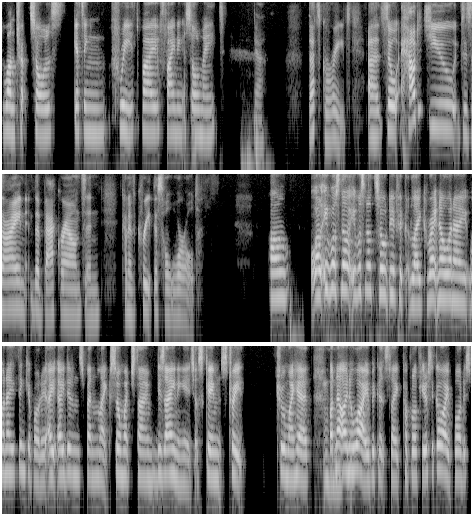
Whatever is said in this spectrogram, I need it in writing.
one trapped souls getting freed by finding a soulmate Yeah, That's great. Uh, so, how did you design the backgrounds and kind of create this whole world? um well it was not it was not so difficult like right now when i when i think about it i i didn't spend like so much time designing it, it just came straight through my head. But Mhm. now i know why because like a couple of years ago i bought this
